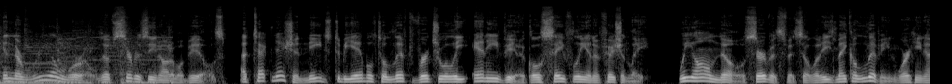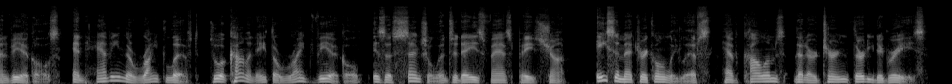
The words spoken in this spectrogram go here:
In the real world of servicing automobiles, a technician needs to be able to lift virtually any vehicle safely and efficiently. We all know service facilities make a living working on vehicles, and having the right lift to accommodate the right vehicle is essential in today's fast-paced shop. Asymmetric-only lifts have columns that are turned 30 degrees.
